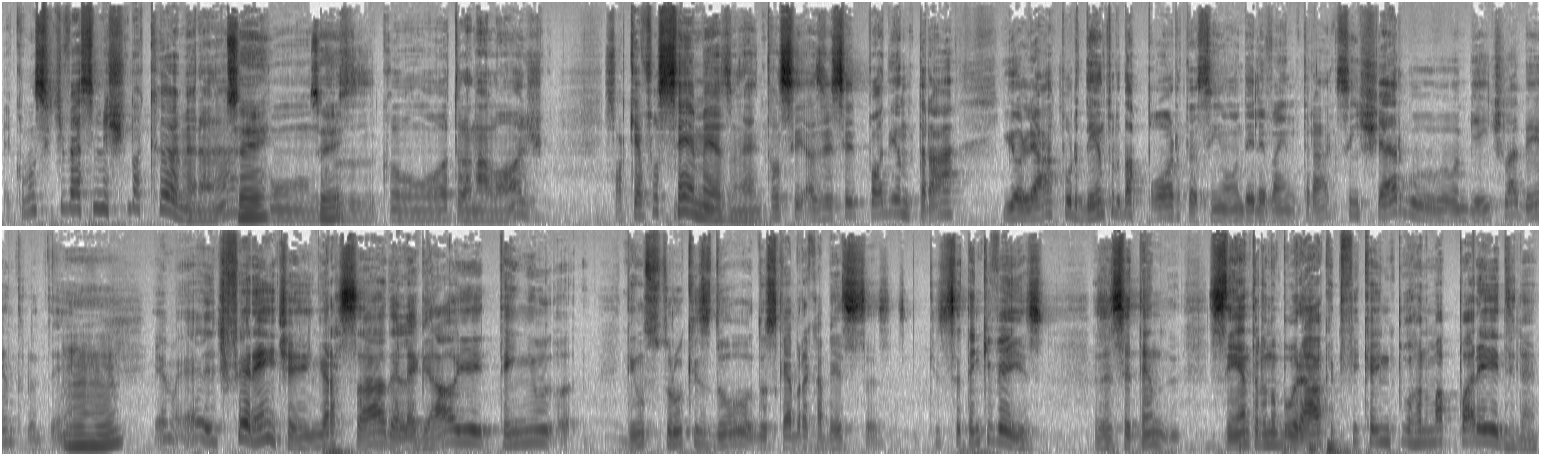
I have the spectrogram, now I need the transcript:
É como se estivesse mexendo a câmera, né? Sim, com, sim. Com, outro analógico. Só que é você mesmo, né? Então, você, às vezes você pode entrar e olhar por dentro da porta, assim, onde ele vai entrar, que você enxerga o ambiente lá dentro. Uhum. É, é, diferente, é engraçado, é legal e tem, o, tem os truques do, dos quebra-cabeças que você tem que ver isso. Às vezes você, tem, você entra no buraco e fica empurrando uma parede, né?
